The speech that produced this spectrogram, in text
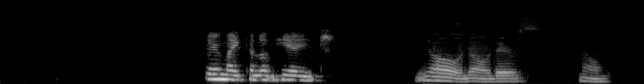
Sam, I cannot hear it. No, no, there's no.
